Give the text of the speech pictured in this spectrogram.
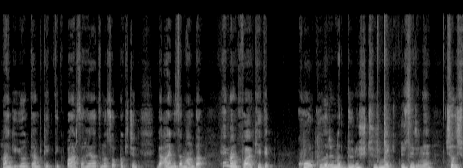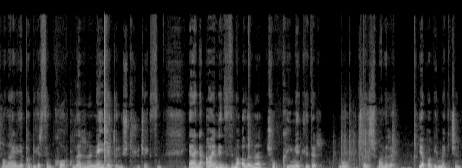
hangi yöntem, teknik varsa hayatına sokmak için ve aynı zamanda hemen fark edip korkularını dönüştürmek üzerine çalışmalar yapabilirsin. Korkularını neyle dönüştüreceksin? Yani aile dizimi alanı çok kıymetlidir bu çalışmaları yapabilmek için.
